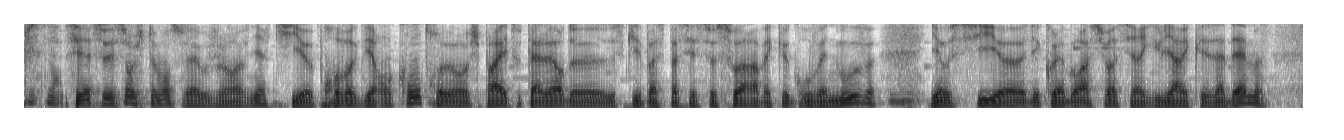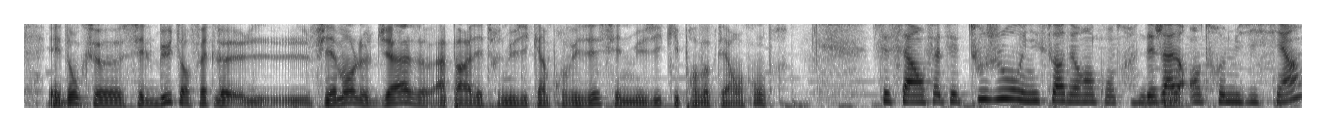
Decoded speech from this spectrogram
justement. C'est l'association, justement, c'est là où je veux en revenir, qui euh, provoque des rencontres. Euh, je parlais tout à l'heure de, ce qui va se passer ce soir avec Groove and Move. Mhm. Il y a aussi euh, des collaborations assez régulières avec les ADEME. Et donc, c'est le but, en fait. Le, finalement, le jazz, à part d'être une musique improvisée, c'est une musique qui provoque les rencontres. C'est ça, en fait, c'est toujours une histoire de rencontre. Déjà entre musiciens,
